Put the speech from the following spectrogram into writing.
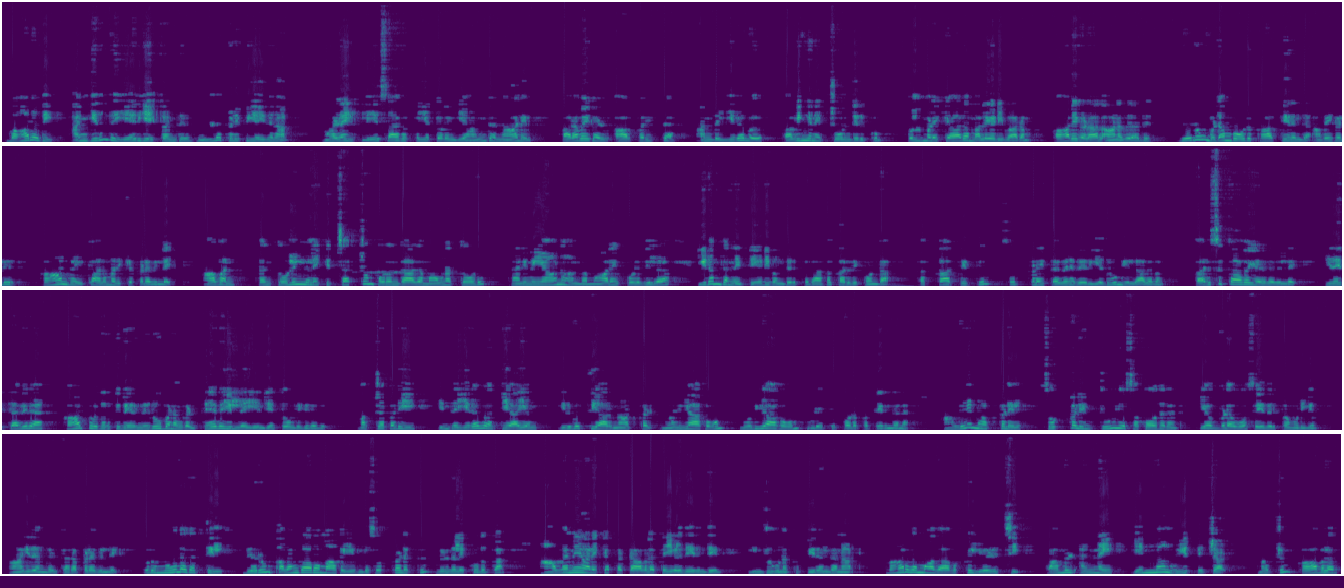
பாரதி அங்கிருந்த ஏரியை கண்டு உள்ள கழிப்பு எய்தினான் மழை லேசாக பெய்யத் தொடங்கிய அந்த நாளில் பறவைகள் ஆர்ப்பரித்த அந்த இரவு கவிஞனை சூழ்ந்திருக்கும். புல்முளைக்காத மலையடிவாரம் பாறைகளால் ஆனது அது. வெறும் விடம்போடு காத்திருந்த அவைகளில் கால் வைக்க அனுமதிக்கப்படவில்லை. அவன் தன் தொழில் நிலைக்கு சற்றும் பொருந்தாத மௌனத்தோடு தனிமையான அந்த மாலை பொழுதில இடம் தன்னை தேடி வந்திருப்பதாக கருதி கொண்டான். தற்காப்பிற்கு சொற்களை தவிர வேறு எதுவும் இல்லாதவன். பரிசுக்காக எழுதவில்லை. இதை தவிர காட்டுவதற்கு வேறு நிரூபணங்கள் தேவையில்லை என்றே தோன்றுகிறது. மற்றபடி இந்த இரவு அத்தியாயம் இருபத்தி ஆறு நாட்கள் மணியாகவும் நொடியாகவும் உடைத்து போடப்பட்டிருந்தன. அதே நாட்களில் சொற்களின் தூய சகோதரன் எவ்வளவோ செய்திருக்க முடியும். ஆயுதங்கள் தரப்படவில்லை. ஒரு நூலகத்தில் வெறும் அலங்காரமாக இருந்த சொற்களுக்கு விடுதலை கொடுத்தான். அவனே அழைக்கப்பட்ட அவலத்தை எழுதியிருந்தேன். இன்று உனக்கு பிறந்த நாள். பாரத மாதாவுக்கு எழுச்சி. தமிழ் அன்னை என்னால் உயிர் பெற்றாள். மற்றும் காவலர்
